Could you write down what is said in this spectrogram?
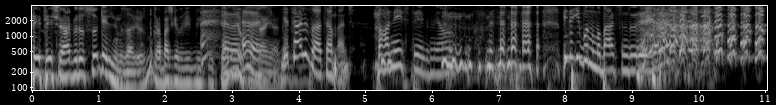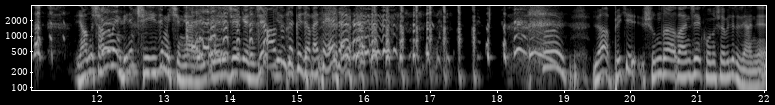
kayıp eşya bürosu, gelinimizi arıyoruz. Bu kadar başka da bir büyük bir isteğimiz Evet. yok evet. yani. Yeterli zaten bence. Daha ne isteyelim ya? bir de İban'ımı ben şimdi Yanlış anlamayın benim çeyizim için yani geleceğe gelecek. Altın takacağım Efe'ye de. Ya peki şunu da bence konuşabiliriz yani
